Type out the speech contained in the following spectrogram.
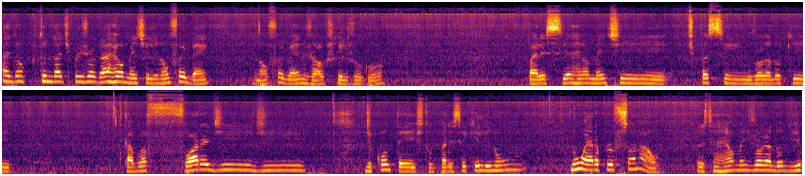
Aí deu oportunidade para ele jogar. Realmente ele não foi bem. Não foi bem nos jogos que ele jogou. Parecia realmente, tipo assim, um jogador que estava fora de, de, de contexto. Parecia que ele não, não era profissional. Parecia realmente jogador de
